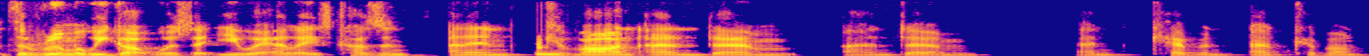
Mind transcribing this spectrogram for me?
the rumor we got was that you were LA's cousin, and then mm. Kevon and um and um and Kevin um Kevon.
